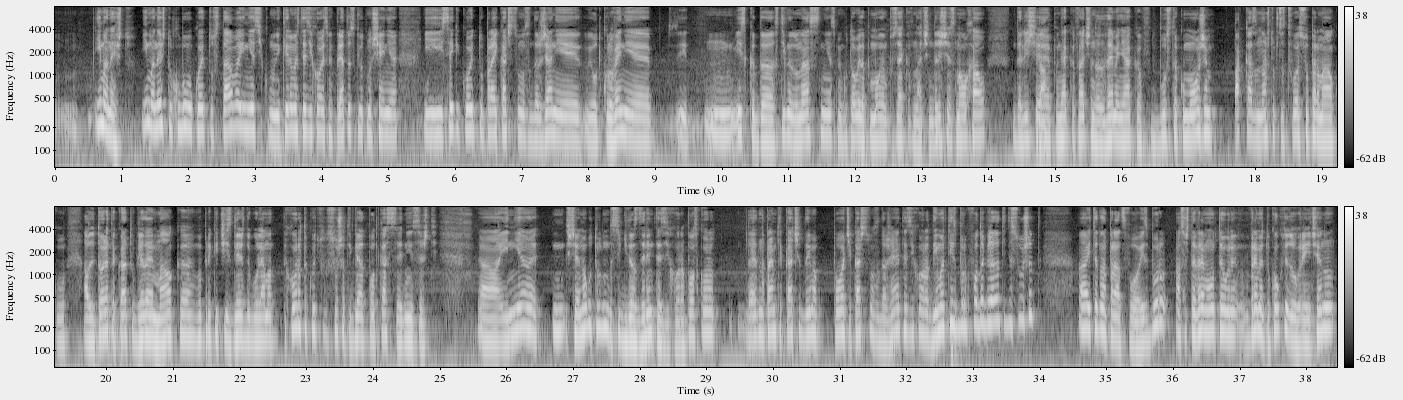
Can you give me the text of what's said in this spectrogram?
Има нещо. Има нещо хубаво, което става и ние си комуникираме с тези хора, сме приятелски отношения и всеки, който прави качествено съдържание и откровение и, иска да стигне до нас, ние сме готови да помогнем по всякакъв начин. Дали ще е с ноу-хау, дали ще Да. е по някакъв начин да дадем някакъв буст, ако можем. Пак казвам, нашето общество е супер малко. Аудиторията, която гледа е малка, въпреки че изглежда голяма. Хората, които слушат и гледат подкасти, са едни и същи. А, и ние м, ще е много трудно да си ги разделим тези хора. По-скоро да направим така, че да има повече качествено съдържание тези хора, да имат избор какво да гледат и да слушат, а, и те да направят своя избор. А също време, времето, колкото и да е ограничено,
